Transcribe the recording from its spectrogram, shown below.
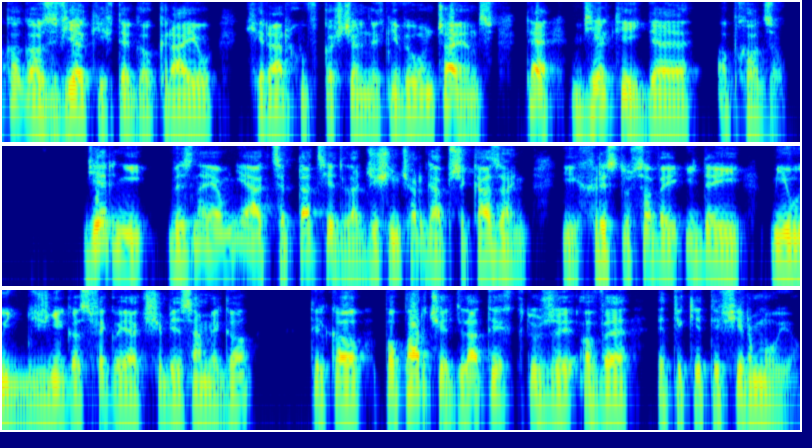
kogo z wielkich tego kraju, hierarchów kościelnych nie wyłączając, te wielkie idee obchodzą. Wierni wyznają nie akceptację dla dziesięciorga przykazań i Chrystusowej idei miłuj bliźniego swego jak siebie samego, tylko poparcie dla tych, którzy owe etykiety firmują.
